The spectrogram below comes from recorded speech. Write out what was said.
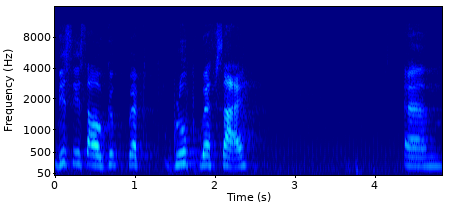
This is our group, web, group website. And,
